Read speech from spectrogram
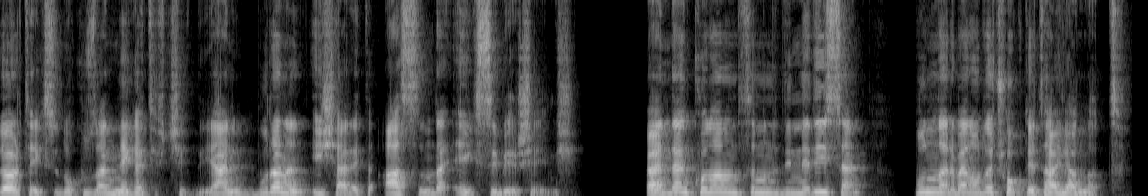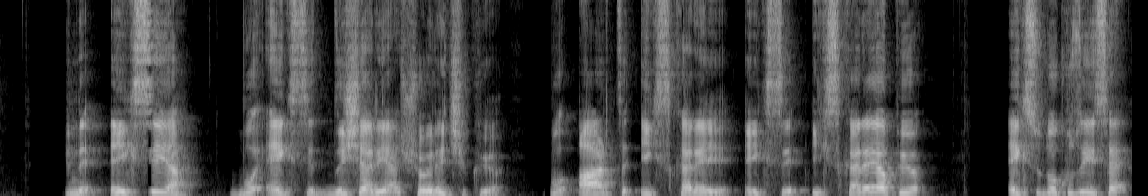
4 eksi 9'dan negatif çıktı. Yani buranın işareti aslında eksi bir şeymiş. Benden konu anlatımını dinlediysen bunları ben orada çok detaylı anlattım. Şimdi eksi ya bu eksi dışarıya şöyle çıkıyor. Bu artı x kareyi eksi x kare yapıyor. Eksi 9'u ise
